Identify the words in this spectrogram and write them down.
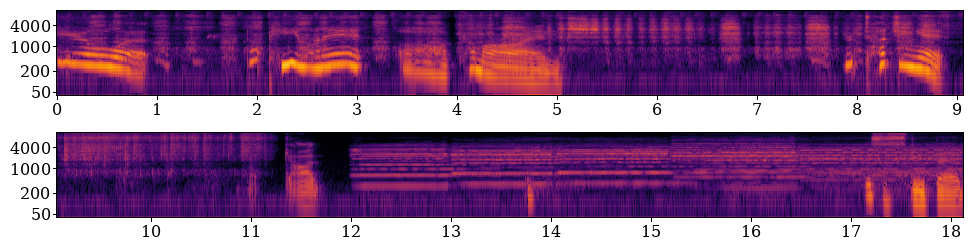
Ew! Don't pee on it! Oh, come on. You're touching it! Oh God. This is stupid.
